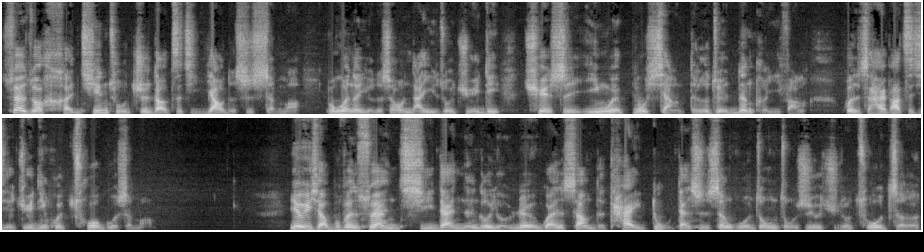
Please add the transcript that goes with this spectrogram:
虽然说很清楚知道自己要的是什么，不过呢，有的时候难以做决定，却是因为不想得罪任何一方，或者是害怕自己的决定会错过什么。也有一小部分虽然很期待能够有乐观上的态度，但是生活中总是有许多挫折。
